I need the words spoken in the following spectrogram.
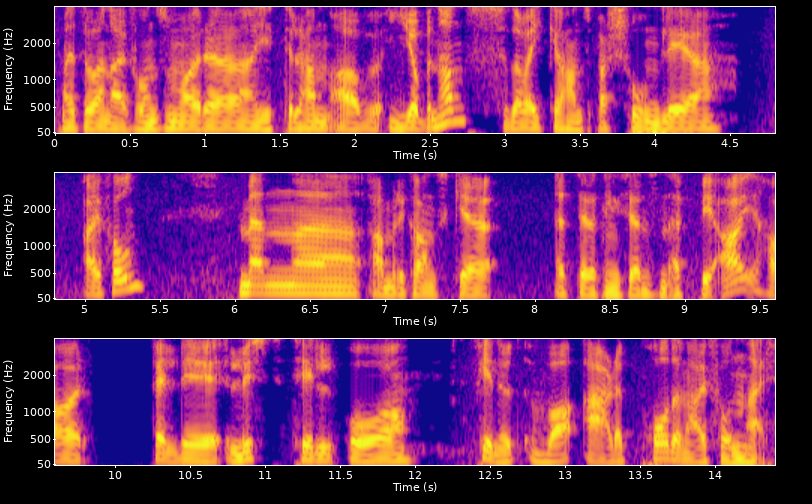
Dette var en iPhone som var eh, gitt til han av jobben hans. Det var ikke hans personlige iPhone, men eh, amerikanske etterretningstjenesten FBI har veldig lyst til å finne ut hva er det på denne iPhonen her.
